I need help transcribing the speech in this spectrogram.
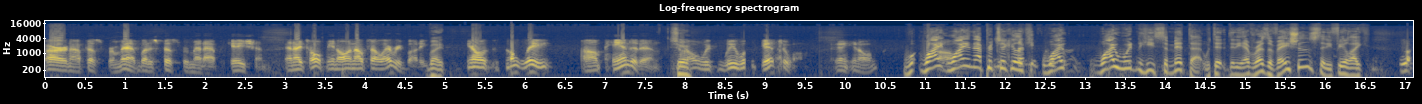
Or not pistol permit, but his pistol permit application. And I told you know, and I'll tell everybody, Right. you know, don't wait. Um, hand it in. Sure. You know, we, we will get to him. And, you know, Why? Um, why in that particular? that's ca- Why? Why wouldn't he submit that? Did, did he have reservations? Did he feel like? Well,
